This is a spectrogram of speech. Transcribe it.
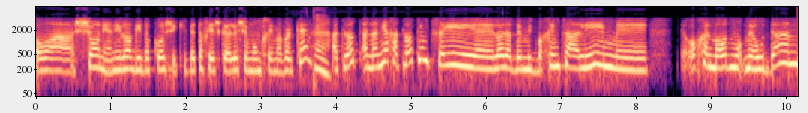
או השוני, אני לא אגיד הקושי, כי בטח יש כאלה שמומחים, אבל כן, כן. את לא, נניח את לא תמצאי, לא יודעת, במטבחים צה"ליים, אוכל מאוד מעודן,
